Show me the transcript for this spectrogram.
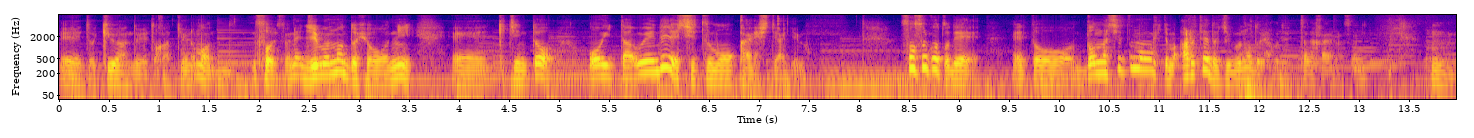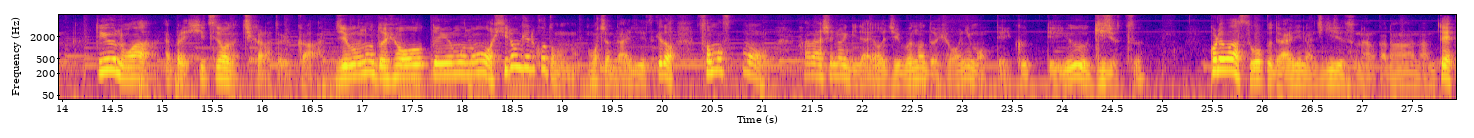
えーと、Q&A とかっていうのもそうですよね。自分の土俵に、えー、きちんと置いた上で質問を返してあげる。そうすることでえっと、どんな質問が来てもある程度自分の土俵で戦えるんですよね。うん、っていうのはやっぱり必要な力というか自分の土俵というものを広げることももちろん大事ですけどそもそも話の議題を自分の土俵に持っていくっていう技術。これはすごく大事な技術なんかななんて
